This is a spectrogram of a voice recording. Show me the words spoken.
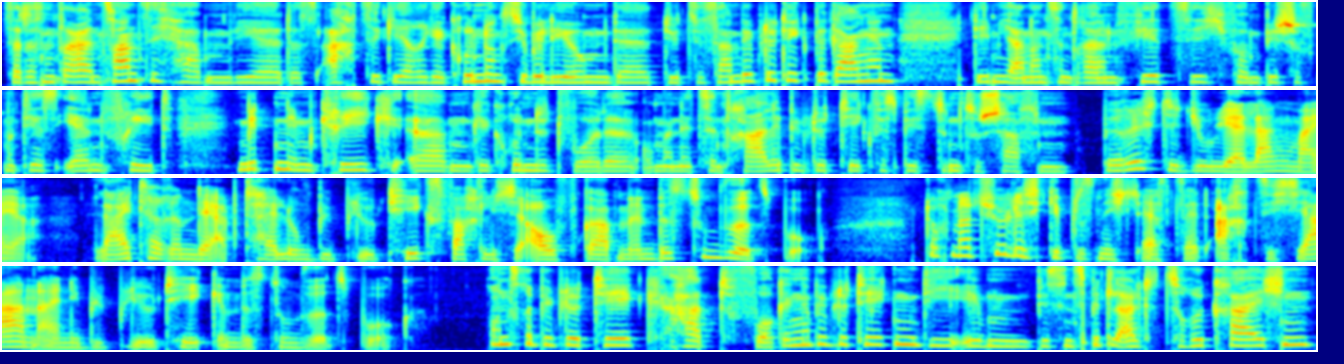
2023 haben wir das 80-jährige Gründungsjubiläum der Diözesanbibliothek begangen, die im Jahr 1943 vom Bischof Matthias Ehrenfried mitten im Krieg ähm, gegründet wurde, um eine zentrale Bibliothek fürs Bistum zu schaffen. Berichtet Julia Langmeier, Leiterin der Abteilung Bibliotheksfachliche Aufgaben im Bistum Würzburg. Doch natürlich gibt es nicht erst seit 80 Jahren eine Bibliothek im Bistum Würzburg. Unsere Bibliothek hat Vorgängerbibliotheken, die eben bis ins Mittelalter zurückreichen,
